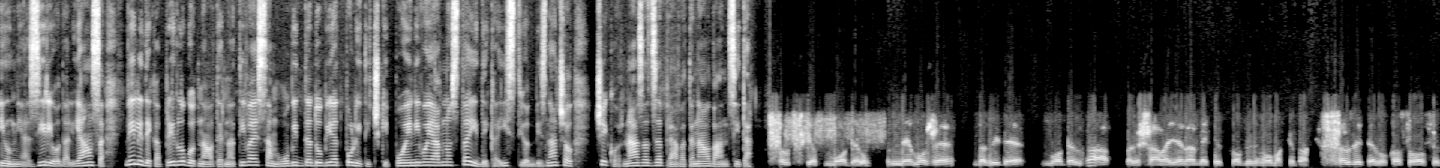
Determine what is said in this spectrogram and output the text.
Илмија Зири од Алијанса вели дека предлогот на алтернатива е само обид да добијат политички поени во јавноста и дека истиот би значел чекор назад за правата на албанците. српскиот модел не може да биде модел за решавање на некои проблеми во Македонија. Србите во Косово се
